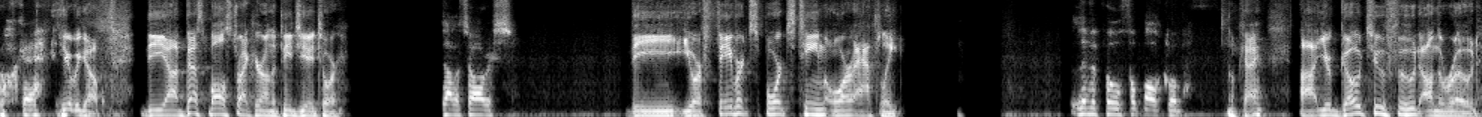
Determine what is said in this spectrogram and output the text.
Okay. Here we go. The uh, best ball striker on the PGA Tour. Zalatoris the your favorite sports team or athlete? Liverpool Football Club. Okay. Uh, your go-to food on the road?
